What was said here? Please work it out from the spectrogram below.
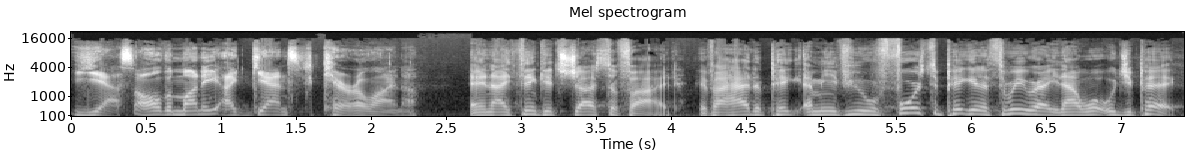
Yes, all the money against Carolina. And I think it's justified. If I had to pick, I mean, if you were forced to pick it at three right now, what would you pick?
